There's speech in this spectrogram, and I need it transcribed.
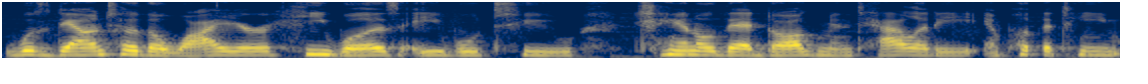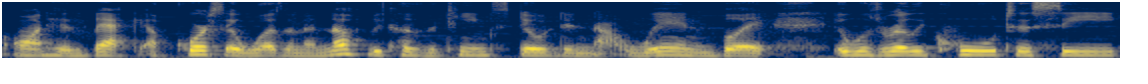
was down to the wire, he was able to channel that dog mentality and put the team on his back. Of course, it wasn't enough because the team still did not win, but it was really cool to see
